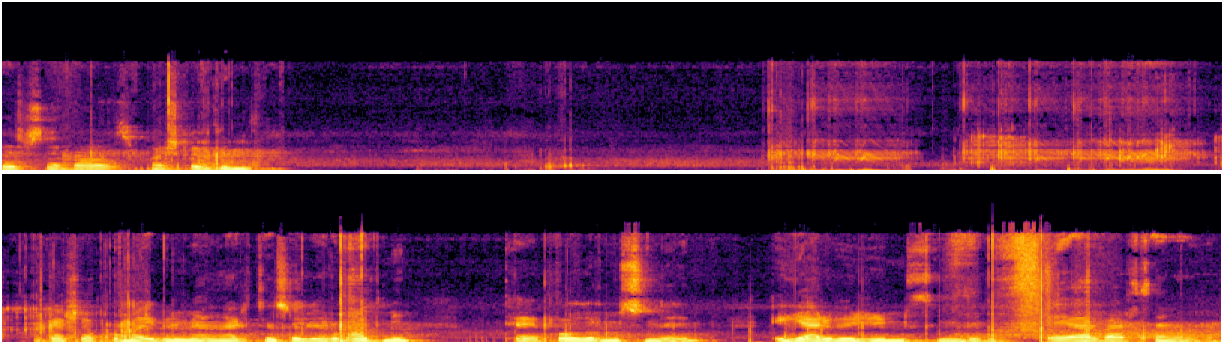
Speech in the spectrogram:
Arkadaşlar bazı başka videomuz Arkadaşlar komayı bilmeyenler için söylüyorum. Admin TP olur musun dedim. Eğer verir misin dedi. Eğer versen dedim.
